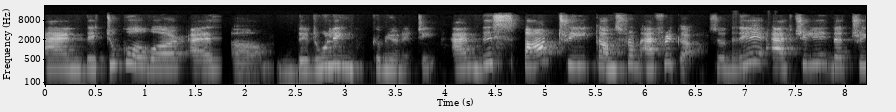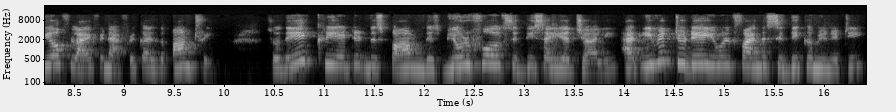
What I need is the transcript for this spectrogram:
and they took over as um, the ruling community. And this palm tree comes from Africa. So they actually, the tree of life in Africa is the palm tree. So they created this palm, this beautiful Siddhi Sayyad Jali. And even today, you will find the Siddhi community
